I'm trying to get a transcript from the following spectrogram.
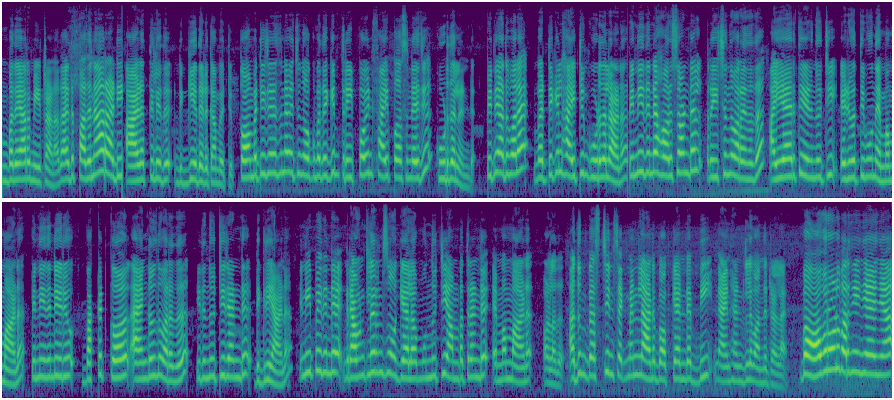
ഒമ്പത് ആറ് മീറ്റർ ആണ് അതായത് പതിനാറ് അടി ആഴത്തിൽ ഇത് ഡിഗ് ചെയ്തെടുക്കാൻ പറ്റും. കോമ്പറ്റീറ്റേഴ്സിനെ വെച്ച് നോക്കുമ്പോഴത്തേക്കും ത്രീ പോയിന്റ് ഫൈവ് പെർസെന്റേജ് കൂടുതലുണ്ട്. പിന്നെ അതുപോലെ വെർട്ടിക്കൽ ഹൈറ്റും കൂടുതലാണ്. പിന്നെ ഇതിന്റെ ഹൊറിസോണ്ടൽ റീച്ച് എന്ന് പറയുന്നത് അയ്യായിരത്തി എഴുന്നൂറ്റി എഴുപത്തി മൂന്ന് എം എം ആണ്. പിന്നെ ഇതിന്റെ ഒരു ബക്കറ്റ് കേൾ ആംഗിൾ എന്ന് പറയുന്നത് ഇരുന്നൂറ്റി രണ്ട് ഡിഗ്രി ആണ്. ഇനിയിപ്പോ ഇതിന്റെ ഗ്രൗണ്ട് ക്ലിയറൻസ് നോക്കിയാലോ മുന്നൂറ്റി അമ്പത്തിരണ്ട് എം എം ആണ് ഉള്ളത്. അതും ബെസ്റ്റ് ഇൻ സെഗ്മെന്റിലാണ് ബോബ്കാന്റെ ബി നയൻ ഹൺഡ്രഡിൽ വന്നിട്ടുള്ളത്. ഇപ്പോൾ ഓവറോൾ പറഞ്ഞു കഴിഞ്ഞു കഴിഞ്ഞാൽ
